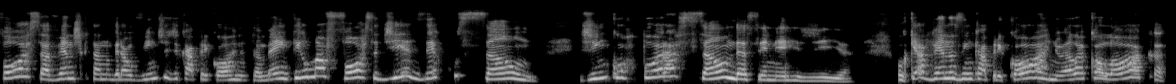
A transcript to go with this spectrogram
força, a Vênus que está no grau 20 de Capricórnio também, tem uma força de execução, de incorporação dessa energia. Porque a Vênus em Capricórnio, ela coloca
